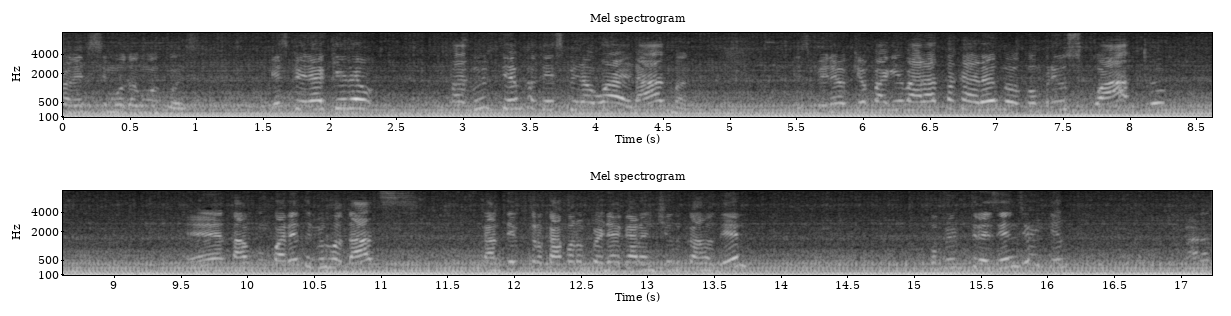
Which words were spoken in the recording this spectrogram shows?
pra ver se muda alguma coisa. Esse pneu aqui, ele é... faz muito tempo que eu tenho esse pneu guardado, mano. Esse pneu aqui eu paguei barato pra caramba, eu comprei os quatro. É, tava com 40 mil rodadas. O cara teve que trocar pra não perder a garantia do carro dele. Comprei por 380. Cara,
